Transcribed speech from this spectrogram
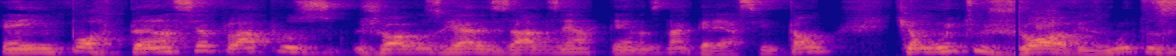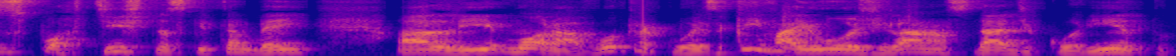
em importância lá para os jogos realizados em Atenas, na Grécia. Então, tinham muitos jovens, muitos esportistas que também ali moravam. Outra coisa, quem vai hoje lá na cidade de Corinto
